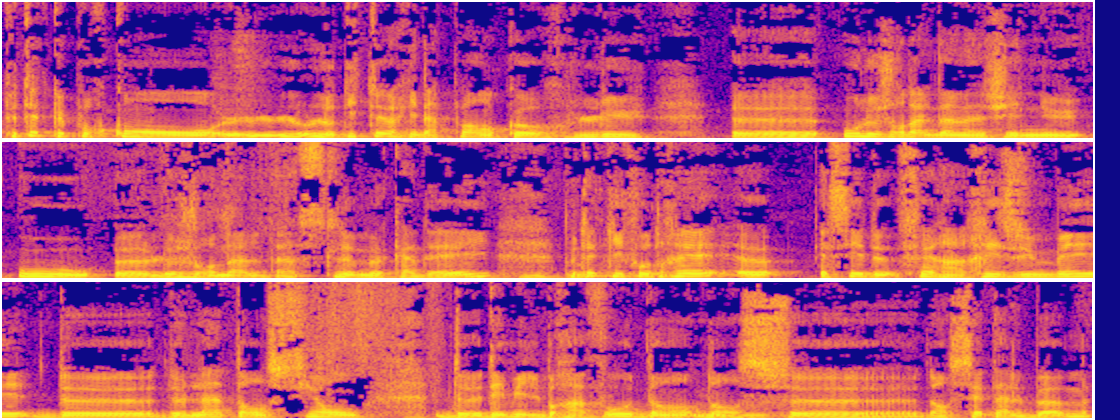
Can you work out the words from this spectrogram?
peut-être que pour qu'on l'auditeur qui n'a pas encore lu euh, ou le journal d'un ingénu ou le journal d'un slumecadei, mm-hmm. peut-être qu'il faudrait essayer de faire un résumé de, de l'intention d'Émile Bravo dans, dans, ce, dans cet album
